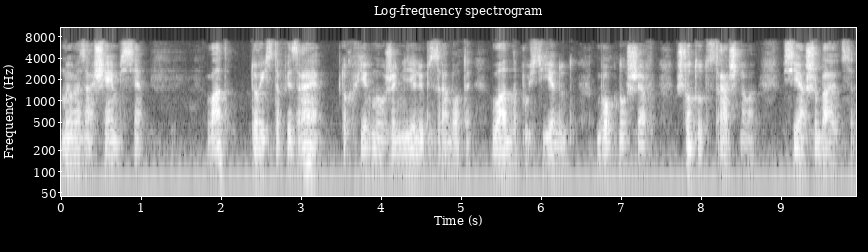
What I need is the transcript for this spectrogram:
мы возвращаемся в ад? Туристов из рая?» Турфирмы уже неделю без работы. Ладно, пусть едут, буркнул шеф. Что тут страшного? Все ошибаются,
